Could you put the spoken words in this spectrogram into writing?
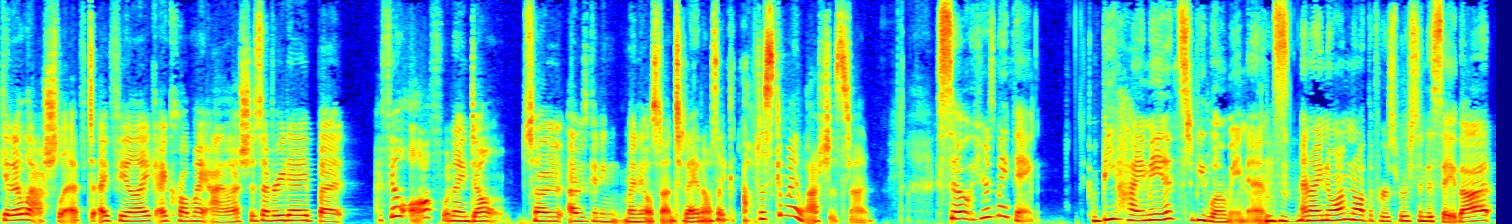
get a lash lift. I feel like I curl my eyelashes every day, but I feel off when I don't. So I, I was getting my nails done today and I was like, I'll just get my lashes done. So here's my thing: be high maintenance to be low maintenance. Mm-hmm. And I know I'm not the first person to say that.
